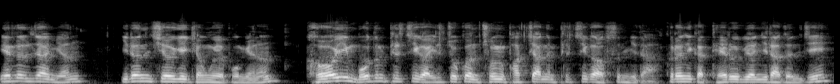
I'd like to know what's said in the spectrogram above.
예를 들자면 이런 지역의 경우에 보면은 거의 모든 필지가 일조권 적용을 받지 않는 필지가 없습니다. 그러니까 대로변이라든지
